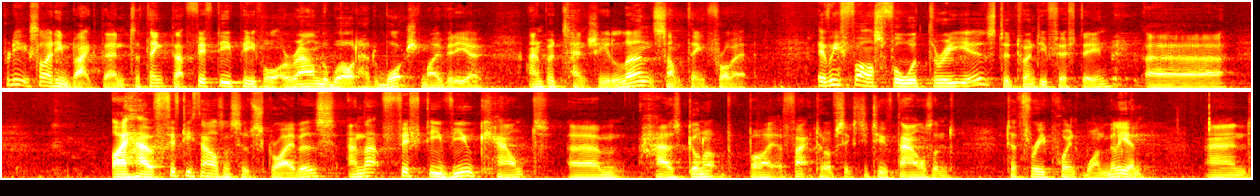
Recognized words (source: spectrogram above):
Pretty exciting back then to think that 50 people around the world had watched my video and potentially learned something from it. If we fast forward three years to 2015, uh, I have 50,000 subscribers, and that 50 view count um, has gone up by a factor of 62,000 to 3.1 million. And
